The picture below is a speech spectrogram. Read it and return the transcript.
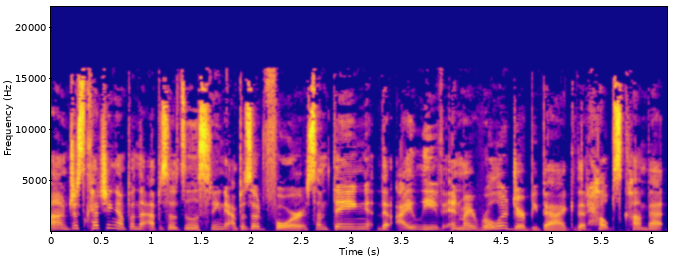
um, just catching up on the episodes and listening to episode four, something that I leave in my roller derby bag that helps combat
